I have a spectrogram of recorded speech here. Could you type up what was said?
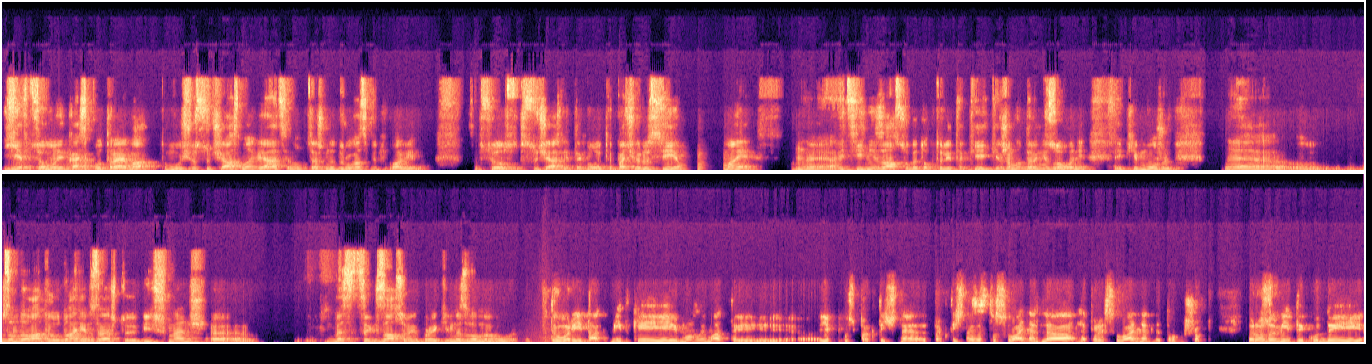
є в цьому якась потреба, тому що сучасна авіація, ну це ж не Друга світова війна. Це все сучасні технології. Тим паче, Росія має е, авіаційні засоби, тобто літаки, які вже модернізовані, які можуть е, завдавати ударів, зрештою, більш-менш е, без цих засобів, про які ми з вами говоримо. В теорії так мітки могли мати е, якусь практичне практичне застосування для, для пересування, для того, щоб розуміти, куди е,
